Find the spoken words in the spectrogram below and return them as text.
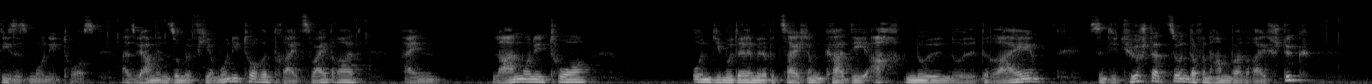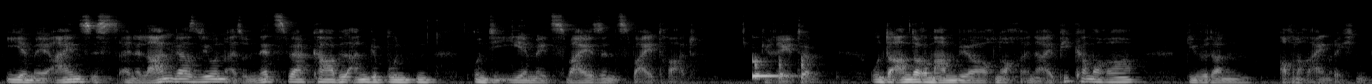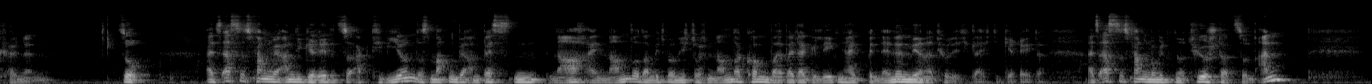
dieses Monitors. Also wir haben in Summe vier Monitore, drei Zweidraht, ein LAN-Monitor und die Modelle mit der Bezeichnung KD8003 sind die Türstationen, davon haben wir drei Stück. IMA1 ist eine LAN-Version, also Netzwerkkabel angebunden und die IMA2 sind Zweidrahtgeräte. Unter anderem haben wir auch noch eine IP-Kamera, die wir dann auch noch einrichten können. So, als erstes fangen wir an, die Geräte zu aktivieren. Das machen wir am besten nacheinander, damit wir nicht durcheinander kommen, weil bei der Gelegenheit benennen wir natürlich gleich die Geräte. Als erstes fangen wir mit einer Türstation an.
